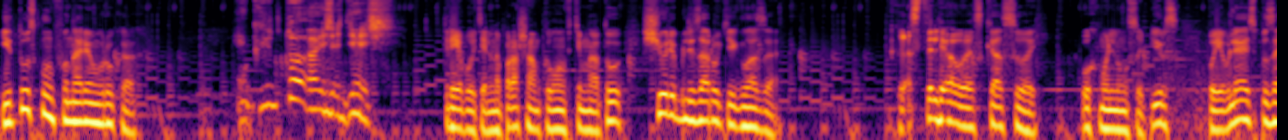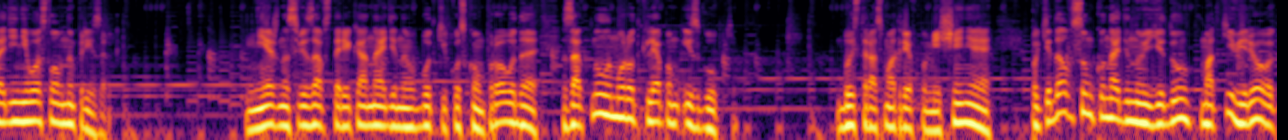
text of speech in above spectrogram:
и тусклым фонарем в руках. «Кто здесь?» Требовательно прошамкал он в темноту, щуря близорукие глаза. «Костлявая с косой», — ухмыльнулся Пирс, появляясь позади него словно призрак. Нежно связав старика найденным в будке куском провода, заткнул ему рот кляпом из губки. Быстро осмотрев помещение, покидал в сумку найденную еду, мотки веревок,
